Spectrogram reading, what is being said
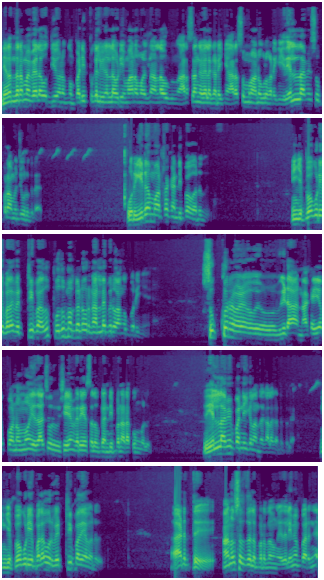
நிரந்தரமா வேலை உத்தியோகம் இருக்கும் படிப்பு கல்வி நல்லபடியா மாணவர்களுக்கு நல்லா இருக்கும் அரசாங்க வேலை கிடைக்கும். அரசு மூலம் அனுகூலம் கிடைக்கும். இது எல்லாமே சூப்பராக அமைச்சு கொடுக்குறாரு. ஒரு இடமாற்றம் கண்டிப்பா வருது. நீங்க போகக்கூடிய பார்த்தா வெற்றி பார்த்து பொதுமக்கள் ஒரு நல்ல பேர் வாங்க போறீங்க. சுக்கர வீடா நகைய பணமோ ஏதாச்சும் ஒரு விஷயம் விரைய செலவு கண்டிப்பா நடக்கும் உங்களுக்கு. இது எல்லாமே பண்ணிக்கலாம் அந்த காலகட்டத்தில். நீங்க போகக்கூடிய பதவி ஒரு வெற்றி பாதையா வருது. அடுத்து அனுசரத்தில் பிறந்தவங்க இதுலையுமே பாருங்க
